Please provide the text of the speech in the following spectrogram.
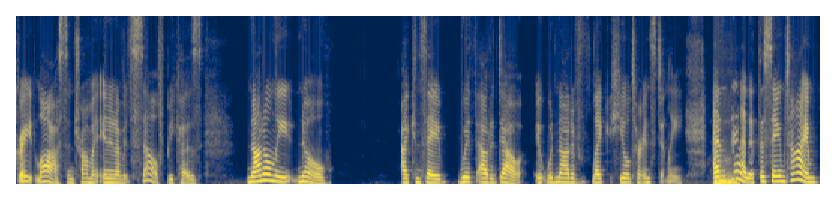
great loss and trauma in and of itself because not only no I can say without a doubt it would not have like healed her instantly. And Mhm. then at the same time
